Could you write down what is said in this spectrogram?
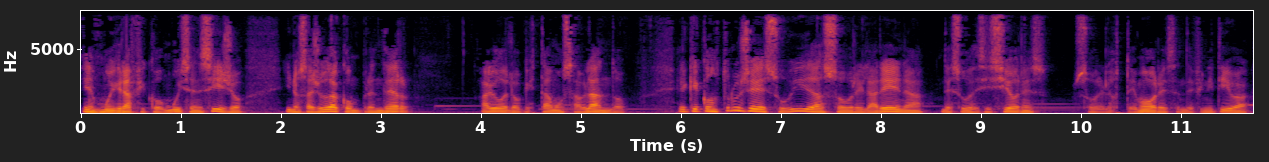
es muy gráfico, muy sencillo y nos ayuda a comprender algo de lo que estamos hablando. El que construye su vida sobre la arena de sus decisiones, sobre los temores, en definitiva,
